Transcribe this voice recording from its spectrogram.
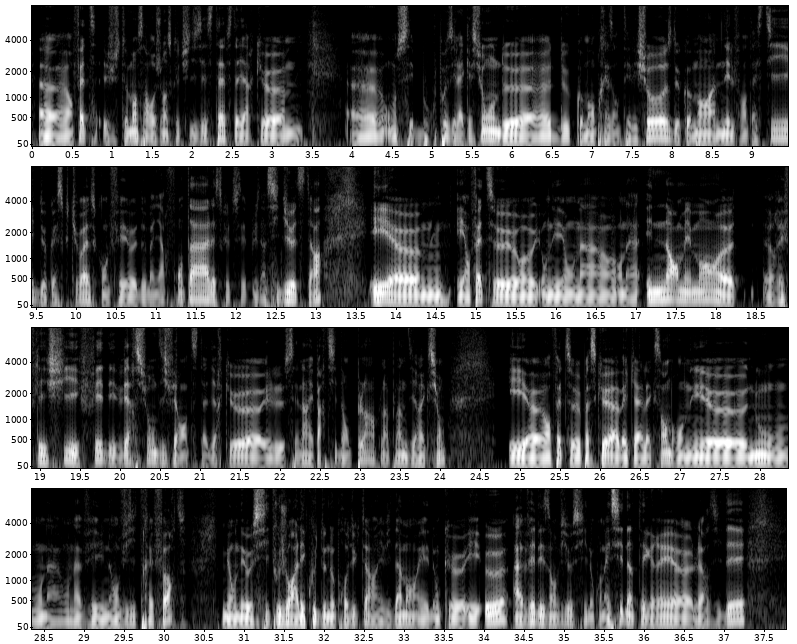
Euh, en fait, justement, ça rejoint ce que tu disais, Steph, c'est-à-dire que euh, on s'est beaucoup posé la question de euh, de comment présenter les choses, de comment amener le fantastique, de est-ce que tu vois, est-ce qu'on le fait euh, de manière frontale, est-ce que c'est plus insidieux, etc. Et euh, et en fait, euh, on est, on a, on a énormément euh, réfléchi et fait des versions différentes. C'est-à-dire que euh, le scénar est parti dans plein, plein, plein de directions. Et euh, en fait, euh, parce que avec Alexandre, on est, euh, nous, on a, on avait une envie très forte, mais on est aussi toujours à l'écoute de nos producteurs, évidemment. Et donc, euh, et eux avaient des envies aussi. Donc, on a essayé d'intégrer leurs idées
